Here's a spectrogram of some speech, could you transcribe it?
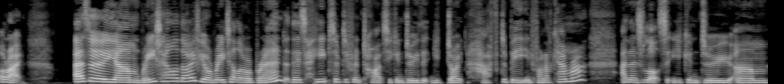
All right. As a um, retailer, though, if you're a retailer or a brand, there's heaps of different types you can do that you don't have to be in front of camera, and there's lots that you can do. Um,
